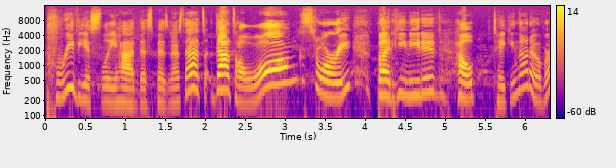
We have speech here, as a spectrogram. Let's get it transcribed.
previously had this business. That's that's a long story, but he needed help taking that over.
